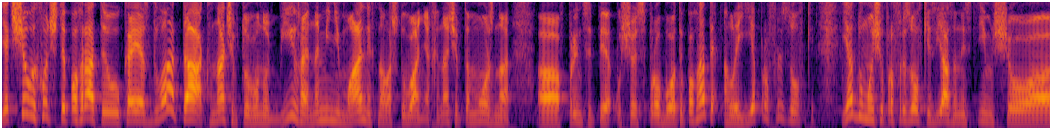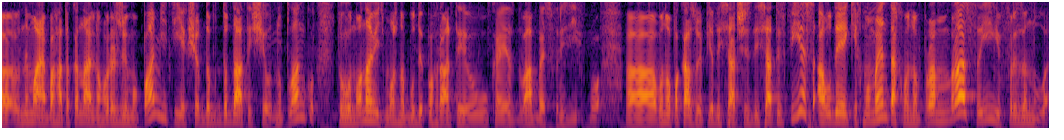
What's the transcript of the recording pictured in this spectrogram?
Якщо ви хочете пограти у КС 2, так, начебто воно бігає на мінімальних налаштуваннях, і начебто можна, в принципі, у щось спробувати пограти, але є профризовки. Я думаю, що профризовки зв'язані з тим, що немає багатоканального режиму пам'яті. Якщо додати ще одну планку, то воно навіть можна буде пограти у КС 2 без фрізів, бо воно показує 50-60 FPS, а у деяких моментах воно прям раз і фризануло.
